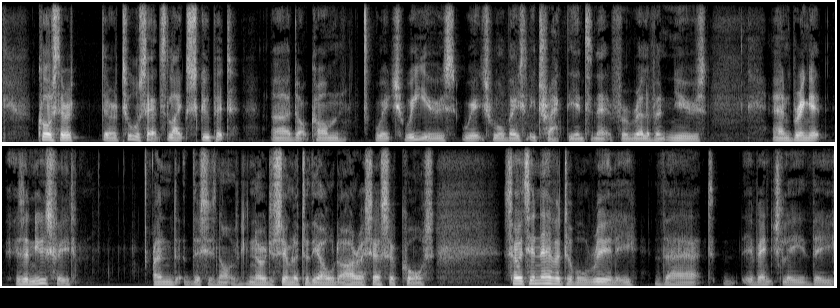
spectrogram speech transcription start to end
Of course, there are there are tool sets like Scoopit.com, uh, which we use, which will basically track the internet for relevant news and bring it as a news feed and this is not no dissimilar to the old RSS, of course. So it's inevitable, really, that eventually the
